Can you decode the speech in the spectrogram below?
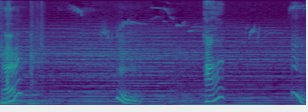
Huh? Hmm. Huh? Hmm.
